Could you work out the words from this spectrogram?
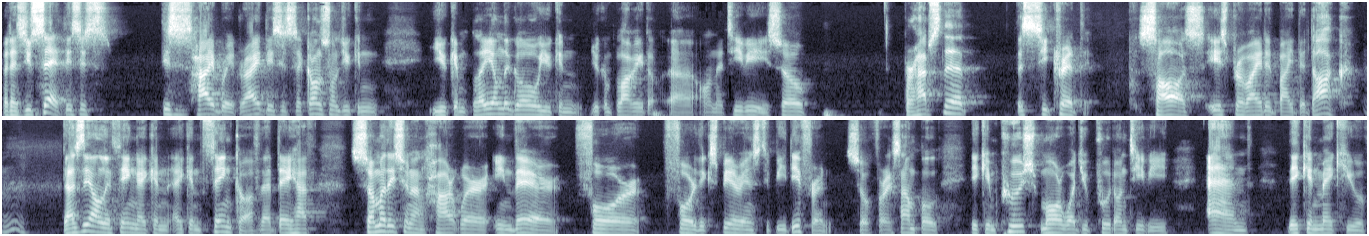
but as you said, this is this is hybrid, right? This is a console you can you can play on the go, you can you can plug it uh, on a TV. So perhaps the the secret sauce is provided by the dock. Mm. That's the only thing I can I can think of that they have some additional hardware in there for for the experience to be different. So, for example, they can push more what you put on TV and they can make you,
